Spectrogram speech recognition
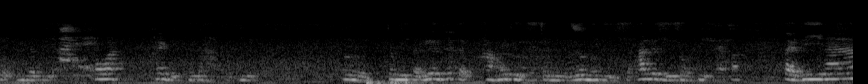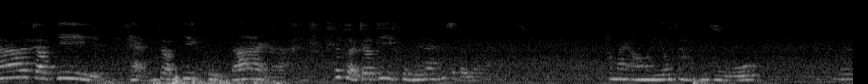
กฎมีระเบียบเพราะว่าไพ่เด็กคือทหารพี่ เออจะมีแต่เรื่องถ้าเกิดทำไม่ถึงจะมีเรื่องไม่ดีแต่ถ้าเรื่องดีทรงผิดนะครับแต่ดีนะ เจ้าที่แข็งเจ้าที่คุมได้นะถ้าเกิดเจ้าที่คุมไม่ได้พี่จะไปยังไงทำไมเอามาเยอะจังพี่ภูมัน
